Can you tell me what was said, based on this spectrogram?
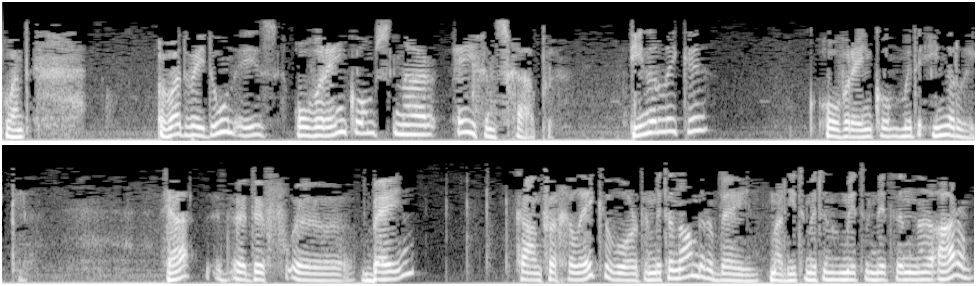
Want wat wij doen is overeenkomst naar eigenschappen. Innerlijke overeenkomt met de innerlijke. Ja, de, uh, been kan vergeleken worden met een andere been, maar niet met een, met, een uh, arm.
